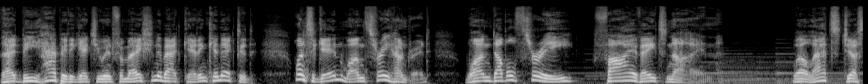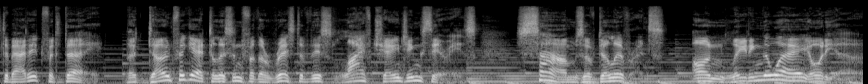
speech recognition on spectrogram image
They'd be happy to get you information about getting connected. Once again, 1300 133 589. Well, that's just about it for today. But don't forget to listen for the rest of this life changing series, Psalms of Deliverance, on Leading the Way Audio.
